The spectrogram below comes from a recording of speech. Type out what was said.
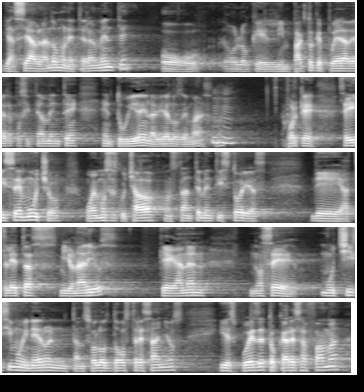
ya sea hablando monetariamente o, o lo que el impacto que puede haber positivamente en tu vida y en la vida de los demás. ¿no? Porque se dice mucho o hemos escuchado constantemente historias de atletas millonarios que ganan, no sé, muchísimo dinero en tan solo dos, tres años y después de tocar esa fama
